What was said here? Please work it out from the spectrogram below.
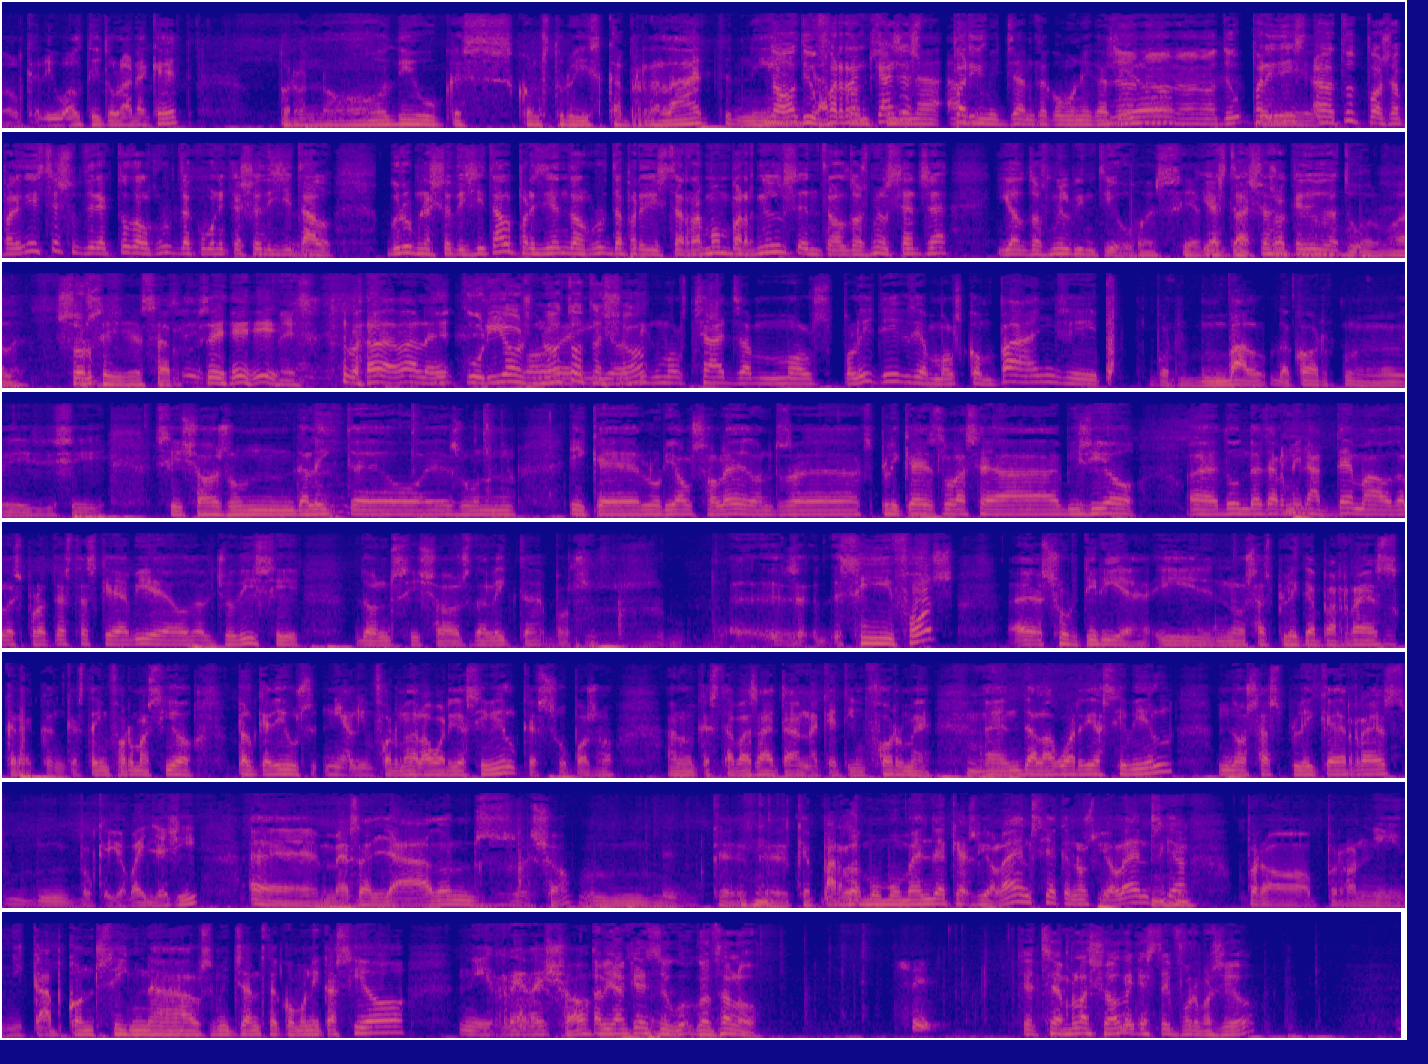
el que diu el titular aquest, però no diu que es construís cap relat ni No, diu cap Ferran consigna Casas, als peri- mitjans de comunicació. No, no, no, no. Diu, periodista, ah, tu et posa periodista i subdirector del grup de comunicació digital. Grup Nació Digital, president del grup de periodistes Ramon Bernils entre el 2016 i el 2021. Pues sí, ja està, això és el que diu de tu. Vale. Sort... Sí, és cert. Sí. Més. Va, vale. Curiós, Molt no, bé, tot jo això? tinc molts xats amb molts polítics i amb molts companys i doncs, val, d'acord. I si, si això és un delicte o és un... i que l'Oriol Soler doncs, eh, expliqués la seva visió eh, d'un determinat tema o de les protestes que hi havia o del judici, doncs si això és delicte, doncs, eh, si hi fos, eh, sortiria i no s'explica per res, crec, en aquesta informació, pel que dius, ni a l'informe de la Guàrdia Civil, que suposo en el que està basat en aquest informe eh, de la Guàrdia Civil, no s'explica res, mm, pel que jo vaig llegir, eh, més enllà, doncs, això, mm, que, que, que parla en un moment de que és violència, que no és violència, però, però ni, ni cap consigna als mitjans de comunicació, ni res d'això. Aviam què diu, Gonzalo. Sí. Què et sembla això d'aquesta informació?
